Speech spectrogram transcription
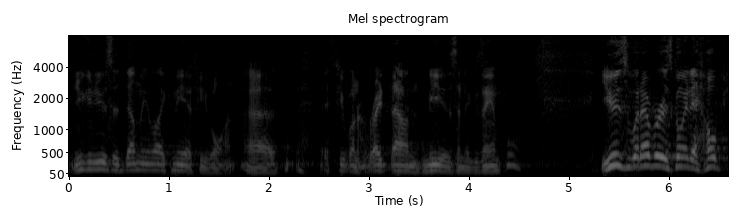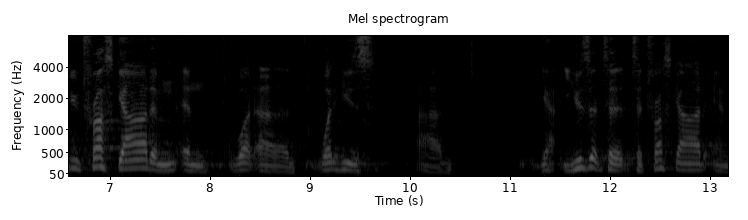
And you can use a dummy like me if you want, uh, if you want to write down me as an example. Use whatever is going to help you trust God and, and what, uh, what He's, uh, yeah, use it to, to trust God and,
